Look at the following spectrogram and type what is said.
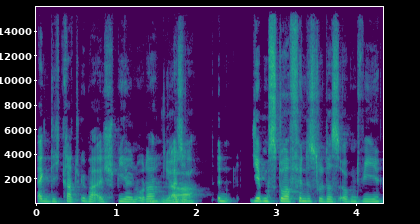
eigentlich gerade überall spielen, oder? Ja. Also in jedem Store findest du das irgendwie.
